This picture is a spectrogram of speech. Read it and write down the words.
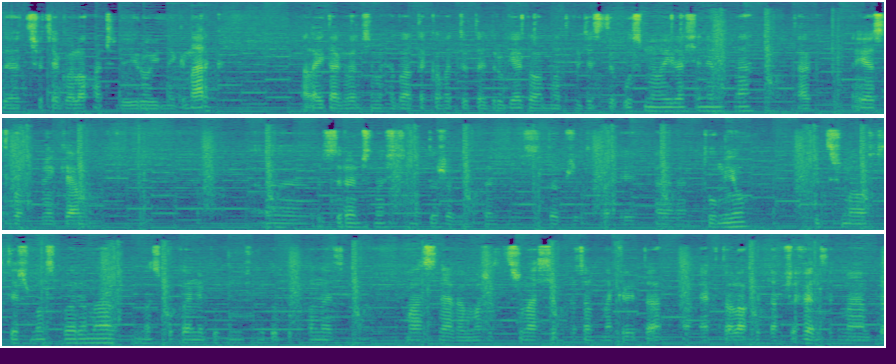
do trzeciego locha, czyli ruiny Gnark. Ale i tak będziemy chyba atakować tutaj drugiego, on ma 28 o ile się nie mylę. Tak, jest wojownikiem e, zręczności ma dużo, więc dobrze tutaj e, tłumił. Wytrzymałość też ma sporo, no, no spokojnie powinniśmy go pokonać. Mas, nie wiem, może 13% nakryta, jak to lochy zawsze więcej mają to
